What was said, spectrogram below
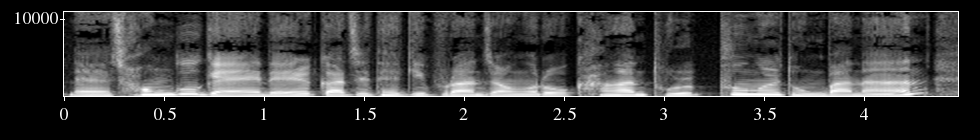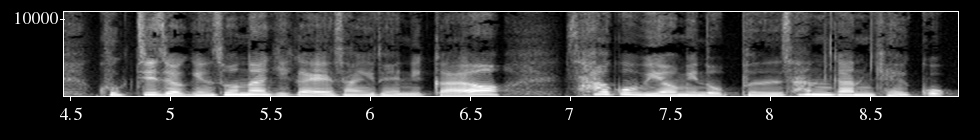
네, 전국에 내일까지 대기 불안정으로 강한 돌풍을 동반한 국지적인 소나기가 예상이 되니까요. 사고 위험이 높은 산간 계곡,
